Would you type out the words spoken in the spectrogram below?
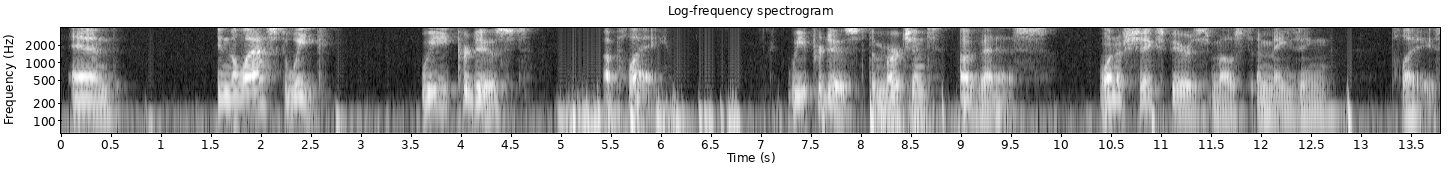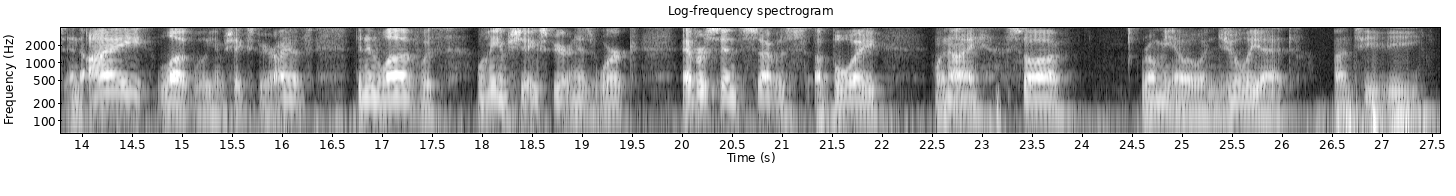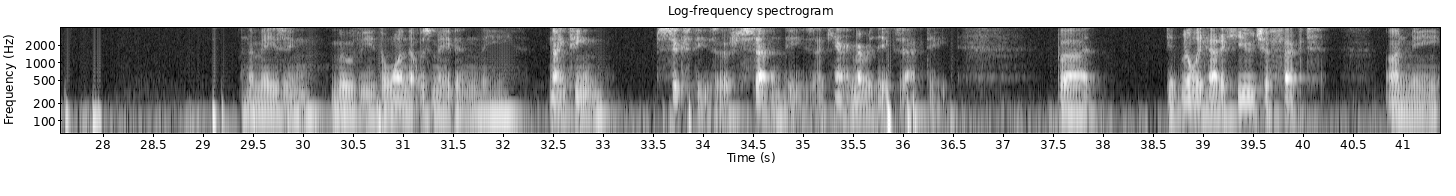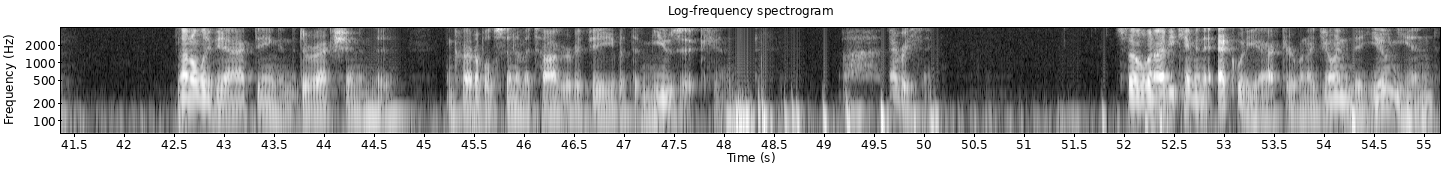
And in the last week, we produced a play. We produced The Merchant of Venice, one of Shakespeare's most amazing plays. And I love William Shakespeare. I have been in love with William Shakespeare and his work ever since I was a boy when I saw Romeo and Juliet on TV, an amazing movie, the one that was made in the 1960s or 70s, I can't remember the exact date, but it really had a huge effect on me. Not only the acting and the direction and the incredible cinematography, but the music and uh, everything. So when I became an equity actor, when I joined the union,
